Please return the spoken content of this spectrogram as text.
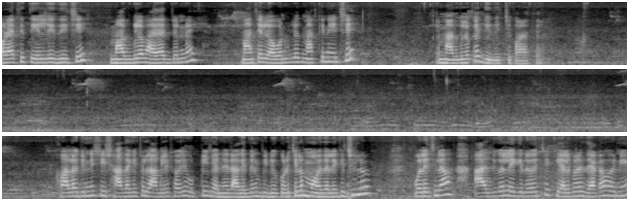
কড়াইতে তেল দিয়ে দিয়েছি মাছগুলো ভাজার জন্যই মাছের লবণ, হলুদ মাখিয়ে নিয়েছি। এই মাছগুলোকে দিয়ে দিচ্ছি কড়াইতে। কালো জিনিস সাদা কিছু লাগলে সহজে উঠতেই চায় না। এর আগের দিন ভিডিও করেছিলাম, ময়দা লেগেছিল। বলেছিলাম, আজকে লেগে রয়েছে, খেয়াল করে দেখা হয়নি।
